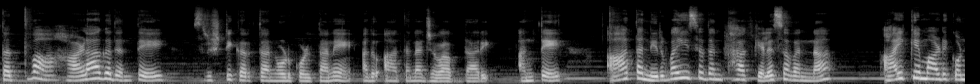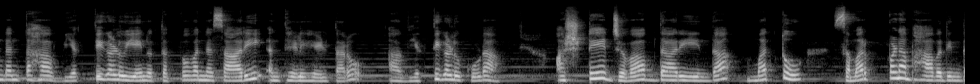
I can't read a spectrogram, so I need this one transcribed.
ತತ್ವ ಹಾಳಾಗದಂತೆ ಸೃಷ್ಟಿಕರ್ತ ನೋಡ್ಕೊಳ್ತಾನೆ ಅದು ಆತನ ಜವಾಬ್ದಾರಿ. ಅಂತೆ ಆತ ನಿರ್ವಹಿಸದಂತಹ ಕೆಲಸವನ್ನ ಆಯ್ಕೆ ಮಾಡಿಕೊಂಡಂತಹ ವ್ಯಕ್ತಿಗಳು ಏನು ತತ್ವವನ್ನ ಸಾರಿ ಅಂತ ಹೇಳಿ ಹೇಳ್ತಾರೋ ಆ ವ್ಯಕ್ತಿಗಳು ಕೂಡ ಅಷ್ಟೇ ಜವಾಬ್ದಾರಿಯಿಂದ ಮತ್ತು ಸಮರ್ಪಣ ಭಾವದಿಂದ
